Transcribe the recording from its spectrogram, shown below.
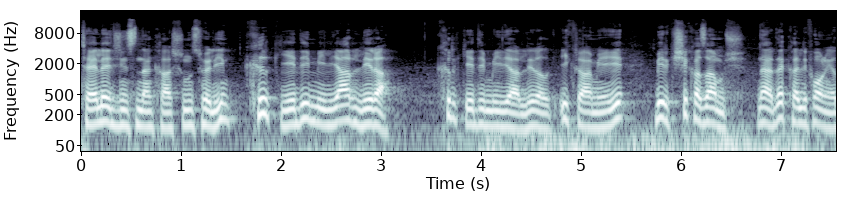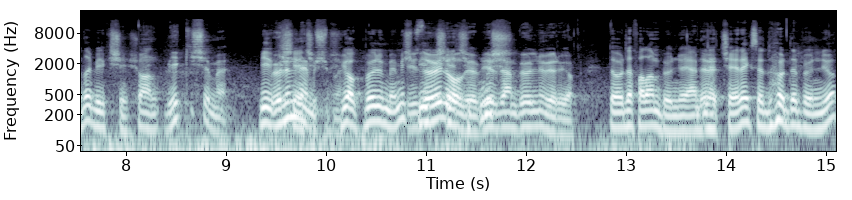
TL cinsinden karşılığını söyleyeyim 47 milyar lira. 47 milyar liralık ikramiyeyi bir kişi kazanmış. Nerede? Kaliforniya'da bir kişi. Şu an bir kişi mi? Bir Bölünmemiş çıkmış. mi? Yok bölünmemiş. Bizde bir öyle kişiye oluyor. çıkmış. Birden bölünü veriyor. Dörde falan bölünüyor. Yani Evet. bilet çeyrekse dörde bölünüyor.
